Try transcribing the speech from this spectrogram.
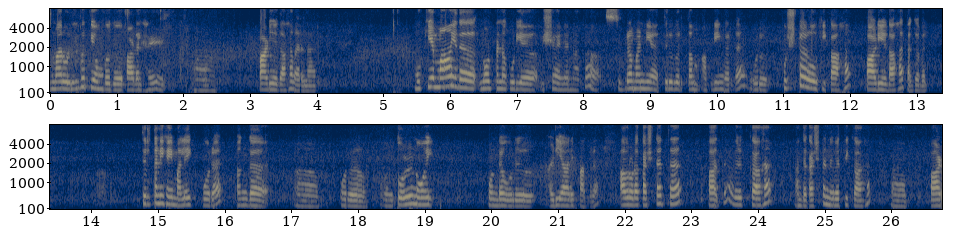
சுமார் ஒரு இருபத்தி ஒன்பது பாடல்கள் பாடியதாக வரலாறு. முக்கியமாக இதை நோட் பண்ணக்கூடிய விஷயம் என்னன்னாக்கா சுப்பிரமணிய திருவிருத்தம் அப்படிங்கிறத ஒரு குஷ்டரோகிக்காக பாடியதாக தகவல். திருத்தணிகை மலைக்கு போற அங்க ஒரு ஒரு தொழுநோய் கொண்ட ஒரு அடியாரை பார்க்குறேன் அவரோட கஷ்டத்தை பார்த்து அவருக்காக அந்த கஷ்ட நிவர்த்திக்காக பாட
